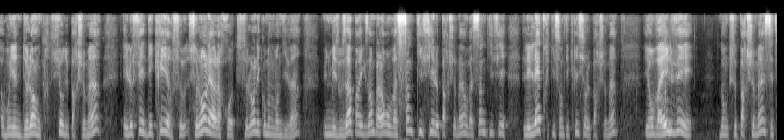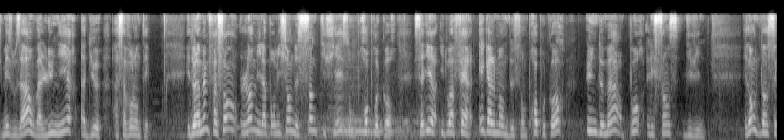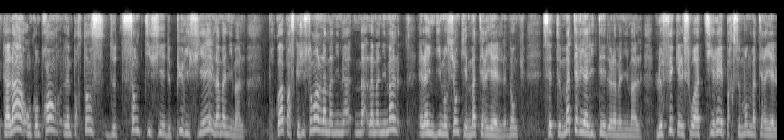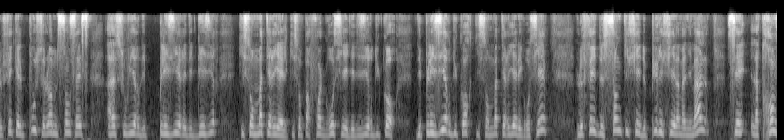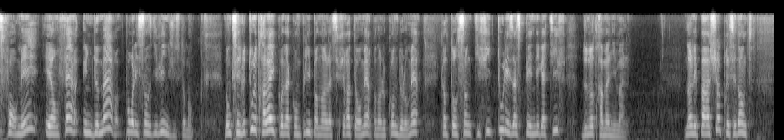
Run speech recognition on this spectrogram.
au moyen de l'encre sur du parchemin, et le fait d'écrire selon les halachot, selon les commandements divins, une mezouza par exemple, alors on va sanctifier le parchemin, on va sanctifier les lettres qui sont écrites sur le parchemin, et on va élever donc ce parchemin, cette mezouza, on va l'unir à Dieu, à sa volonté. Et de la même façon, l'homme, il a pour mission de sanctifier son propre corps. C'est-à-dire, il doit faire également de son propre corps une demeure pour l'essence divine. Et donc, dans ce cas-là, on comprend l'importance de sanctifier, de purifier l'âme animale. Pourquoi? Parce que justement, l'âme animale, elle a une dimension qui est matérielle. Donc, cette matérialité de l'âme animale, le fait qu'elle soit attirée par ce monde matériel, le fait qu'elle pousse l'homme sans cesse à assouvir des plaisirs et des désirs qui sont matériels, qui sont parfois grossiers, des désirs du corps, des plaisirs du corps qui sont matériels et grossiers, le fait de sanctifier, de purifier l'âme animale, c'est la transformer et en faire une demeure pour l'essence divine, justement. Donc c'est tout le travail qu'on accomplit pendant la Séphirat Homer, pendant le conte de l'Homer, quand on sanctifie tous les aspects négatifs de notre âme animale. Dans les parachutes précédentes,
